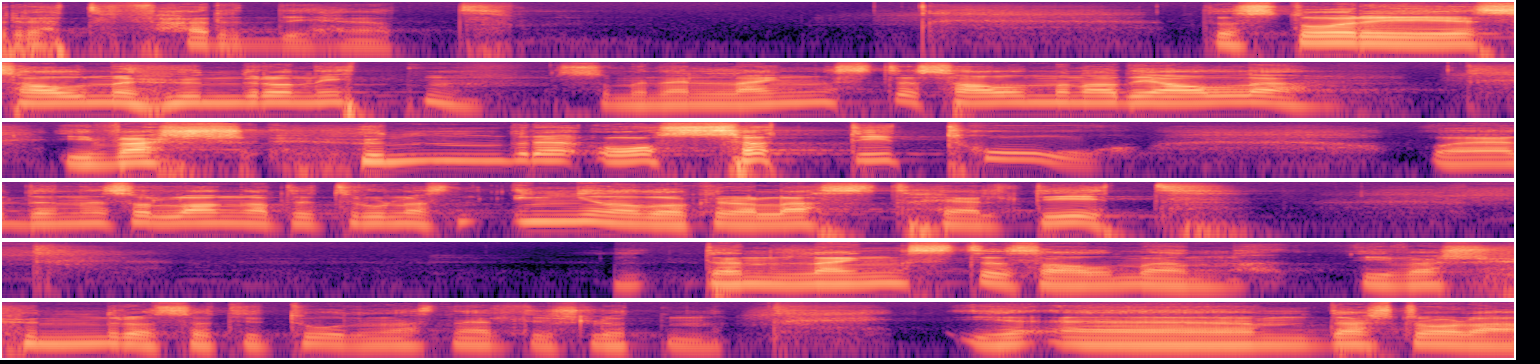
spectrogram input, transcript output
rettferdighet. Det står i Salme 119, som er den lengste salmen av de alle, i vers 172. Og Den er så lang at jeg tror nesten ingen av dere har lest helt dit. Den lengste salmen, i vers 172, det er nesten helt i slutten. Der står det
